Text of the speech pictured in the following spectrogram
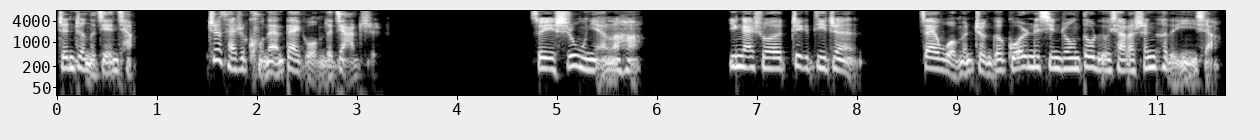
真正的坚强，这才是苦难带给我们的价值。所以十五年了哈，应该说这个地震，在我们整个国人的心中都留下了深刻的印象。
